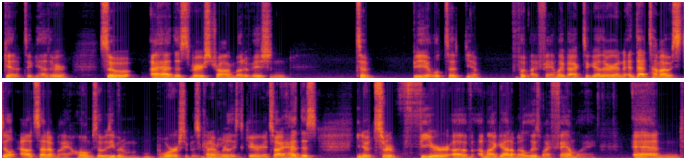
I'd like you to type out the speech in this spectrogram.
get it together. So I had this very strong motivation to be able to, you know, put my family back together. And at that time, I was still outside of my home, so it was even worse. It was kind right. of really scary. And so I had this, you know, sort of fear of, oh my god, I'm going to lose my family. And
